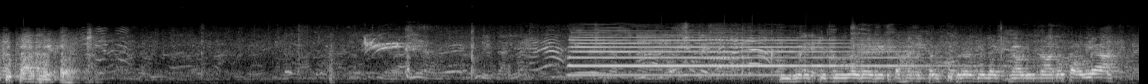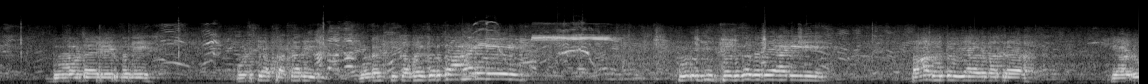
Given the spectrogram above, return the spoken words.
सामना पाच मिनिटं. रेड गेला खेळाडू पाहूया. रेडमध्ये कोणत्या प्रकारे गुणांची कमाई करतो आहे? थोडीशी सजगत होते आणि बाद होतो यावेळी मात्र खेळाडू.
